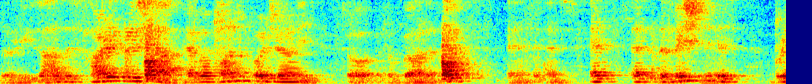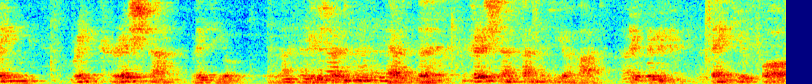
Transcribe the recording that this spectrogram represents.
the result is Hare Krishna. Have a wonderful journey to, to Berlin. And, and, and, and the mission is bring bring Krishna with you. You should have the Krishna Son in your heart. Thank you for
